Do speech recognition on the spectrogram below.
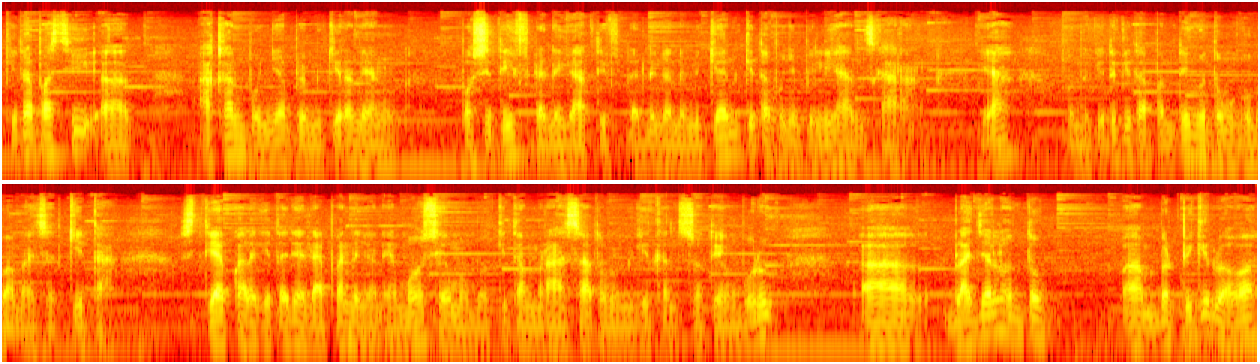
kita pasti uh, akan punya pemikiran yang positif dan negatif dan dengan demikian kita punya pilihan sekarang ya. Untuk itu kita penting untuk mengubah mindset kita. Setiap kali kita dihadapkan dengan emosi yang membuat kita merasa atau memikirkan sesuatu yang buruk, uh, belajarlah untuk berpikir bahwa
